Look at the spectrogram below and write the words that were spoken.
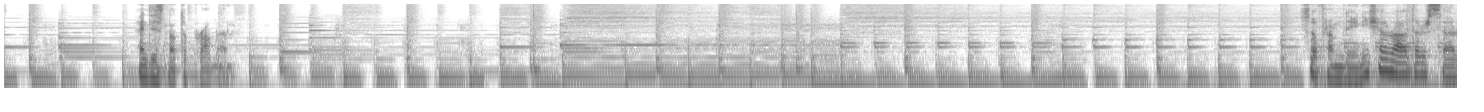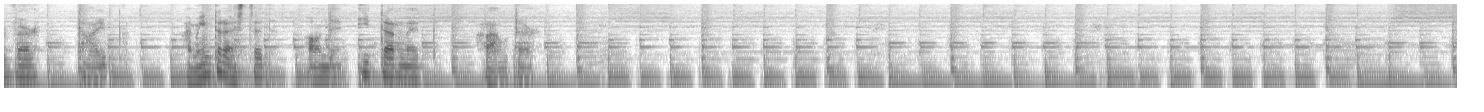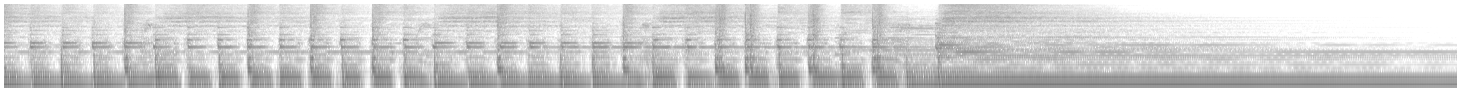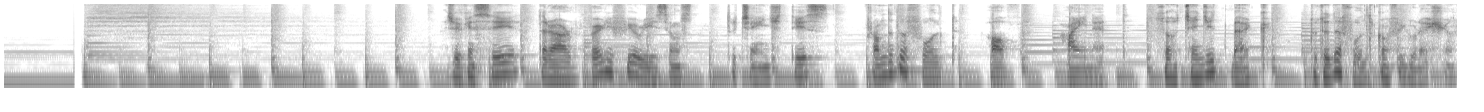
And it's not a problem. So from the initial router server type, I'm interested on the Ethernet router. As you can see, there are very few reasons to change this from the default of iNet. So change it back to the default configuration.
